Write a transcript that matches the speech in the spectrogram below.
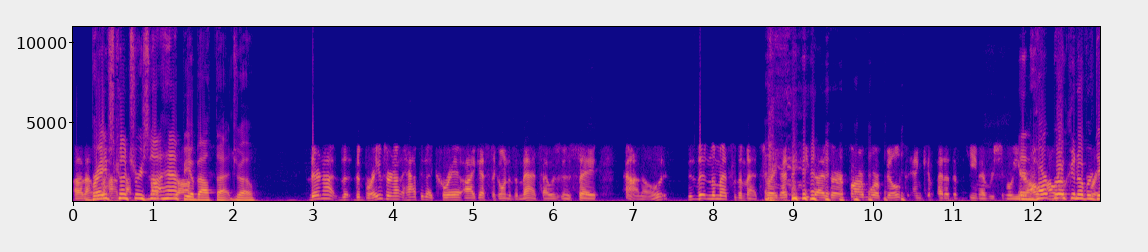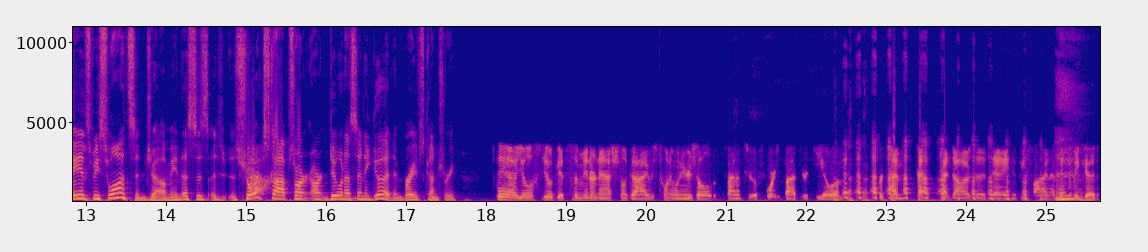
Uh, Braves country's not happy about that, Joe. They're not. The, the Braves are not happy that Correa. I guess they're going to the Mets. I was going to say, I don't know. The, the Mets are the Mets, right? I think you guys are a far more built and competitive team every single year. And I'll- heartbroken I'll- over Braves. Dansby Swanson, Joe. I mean, this is uh, shortstops aren't aren't doing us any good in Braves country. Yeah, you'll you'll get some international guy who's 21 years old and sign him to a 45 year deal and for 10 ten dollars a day and you'll be fine. I think it'll be good.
